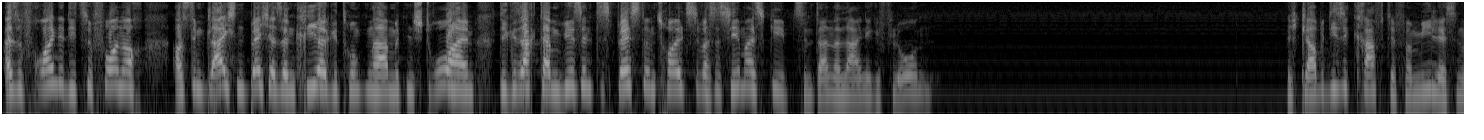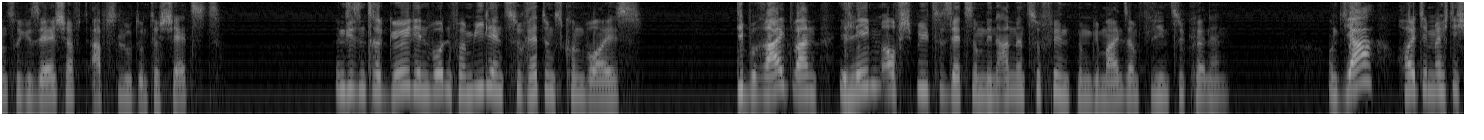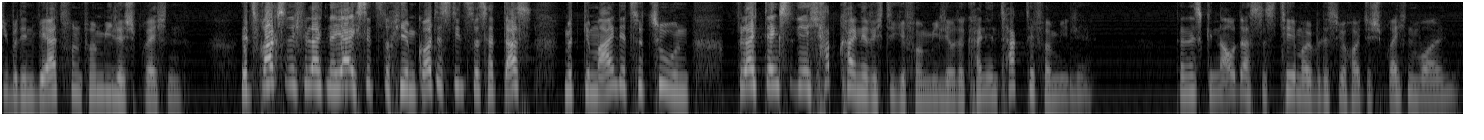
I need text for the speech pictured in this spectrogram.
Also Freunde, die zuvor noch aus dem gleichen Becher Sangria getrunken haben mit den Strohhalmen, die gesagt haben, wir sind das Beste und Tollste, was es jemals gibt, sind dann alleine geflohen. Ich glaube, diese Kraft der Familie ist in unserer Gesellschaft absolut unterschätzt. In diesen Tragödien wurden Familien zu Rettungskonvois. die bereit waren, ihr Leben aufs Spiel zu setzen, um den anderen zu finden, um gemeinsam fliehen zu können. Und ja, heute möchte ich über den Wert von Familie sprechen. Jetzt fragst du dich vielleicht, naja, ich sitze doch hier im Gottesdienst, was hat das mit Gemeinde zu tun? Vielleicht denkst du dir, ich habe keine richtige Familie oder keine intakte Familie. Dann ist genau das das Thema, über das wir heute sprechen wollen.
